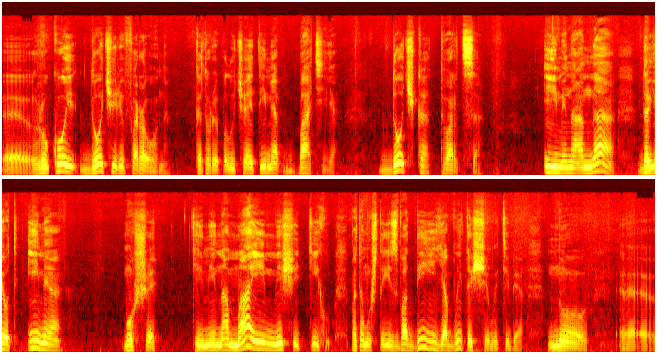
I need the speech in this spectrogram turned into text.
рукой дочери фараона, которая получает имя Батия, дочка Творца. И именно она дает имя Моше, имена Майи Мешетиху, потому что из воды я вытащила тебя. Но э,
